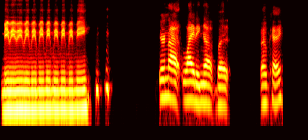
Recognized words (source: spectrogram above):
Me, me, me, me, me, me, me, me, me, me, me. You're not lighting up, but okay.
